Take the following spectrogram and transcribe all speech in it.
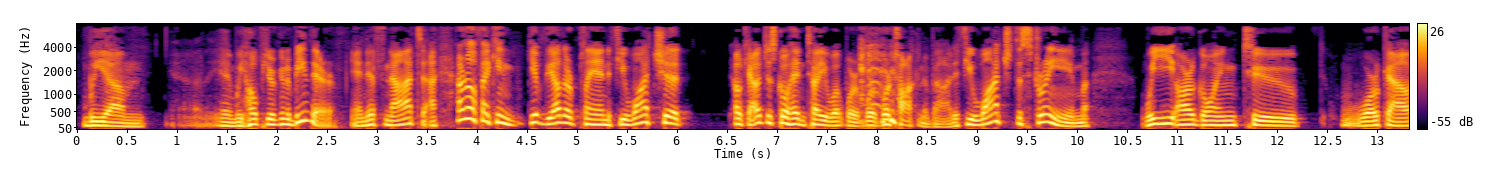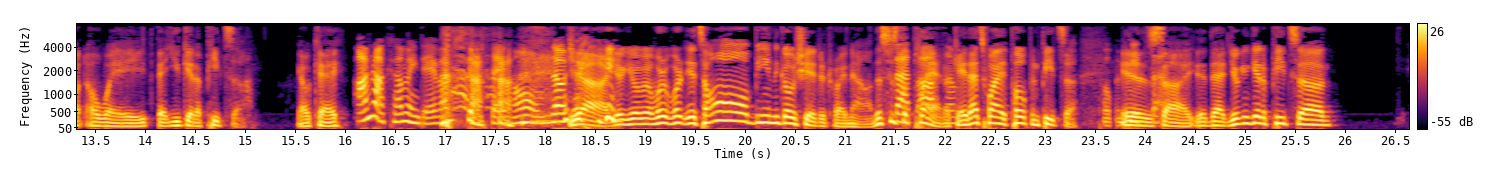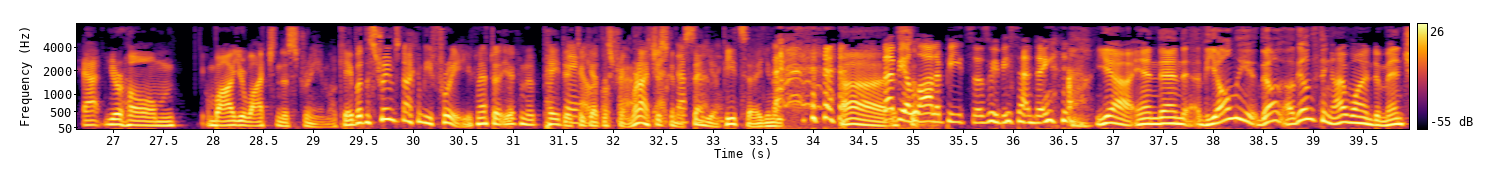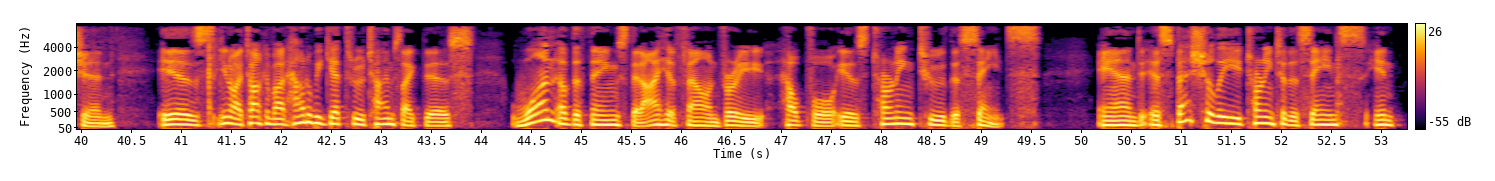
we um, and we hope you're going to be there. And if not, I, I don't know if I can give the other plan. If you watch it, okay, I'll just go ahead and tell you what we're we're, we're talking about. If you watch the stream, we are going to work out a way that you get a pizza. Okay. I'm not coming, Dave. I'm just gonna stay home. No, Yeah, you're, you're, we're, we're, it's all being negotiated right now. This is That's the plan. awesome. Okay, that's why Pope and Pizza Pope and is Pizza. Uh, that you're gonna get a pizza at your home while you're watching the stream. Okay, but the stream's not gonna be free. You're gonna have to you're gonna pay to, to get the stream. We're not just Yeah, gonna send you a pizza. You know. Uh, That'd be a lot of pizzas we'd be sending. yeah, and then the only the, the other thing I wanted to mention is, you know, I talk about how do we get through times like this. One of the things that I have found very helpful is turning to the saints, and especially turning to the saints in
